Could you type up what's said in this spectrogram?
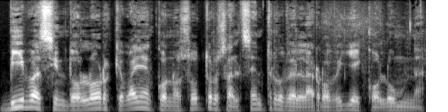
viva sin dolor, que vayan con nosotros al centro de la rodilla y columna.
